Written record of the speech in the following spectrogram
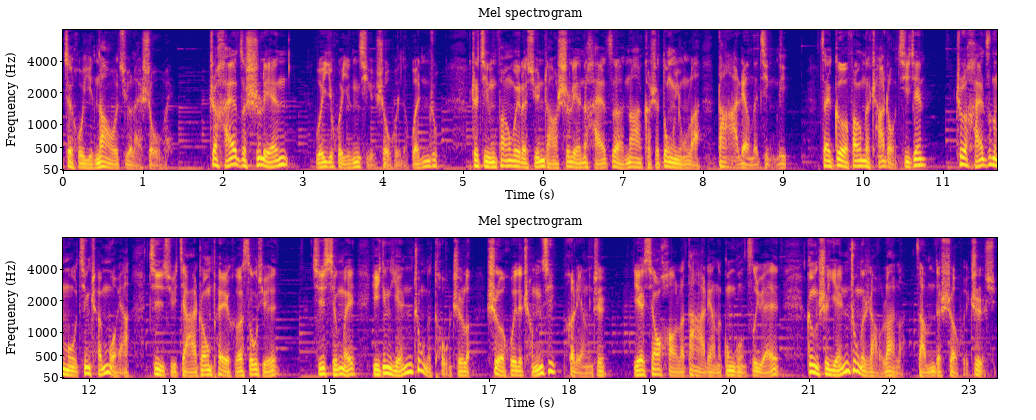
最后以闹剧来收尾。这孩子失联，唯一会引起社会的关注。这警方为了寻找失联的孩子，那可是动用了大量的警力。在各方的查找期间，这孩子的母亲陈某呀，继续假装配合搜寻，其行为已经严重的透支了社会的诚信和良知，也消耗了大量的公共资源，更是严重的扰乱了咱们的社会秩序。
